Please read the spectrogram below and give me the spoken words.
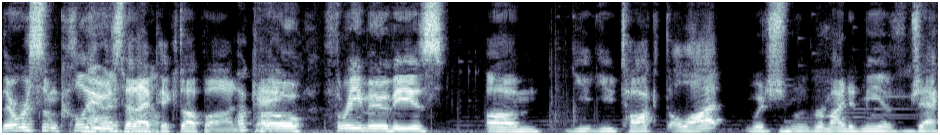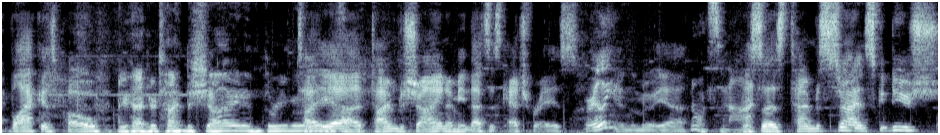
There were some clues Nice that I one. picked up on. Okay. Poe, three movies. Um, you you talked a lot, which reminded me of Jack Black as Poe. You had your time to shine in three movies. Ti- yeah, time to shine. I mean, that's his catchphrase Really? in the movie. Yeah, No, it's not. it says "time to shine, skadoosh."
